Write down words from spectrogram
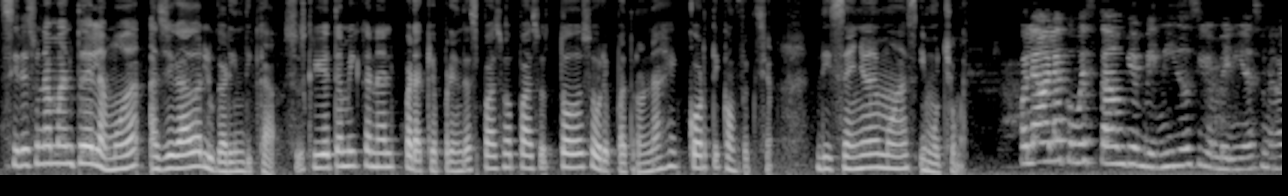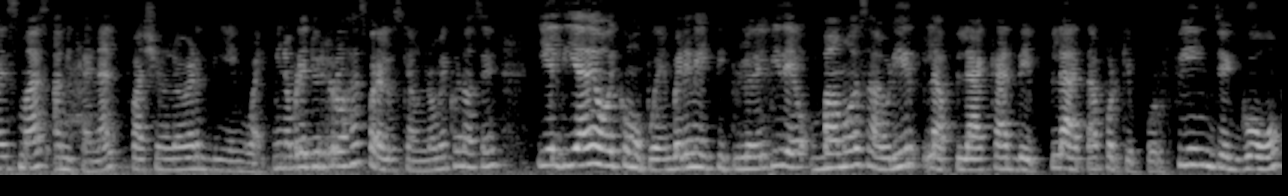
Si eres un amante de la moda, has llegado al lugar indicado. Suscríbete a mi canal para que aprendas paso a paso todo sobre patronaje, corte y confección, diseño de modas y mucho más. Hola, hola, ¿cómo están? Bienvenidos y bienvenidas una vez más a mi canal Fashion Lover DIY. Mi nombre es Yuri Rojas, para los que aún no me conocen, y el día de hoy, como pueden ver en el título del video, vamos a abrir la placa de plata porque por fin llegó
